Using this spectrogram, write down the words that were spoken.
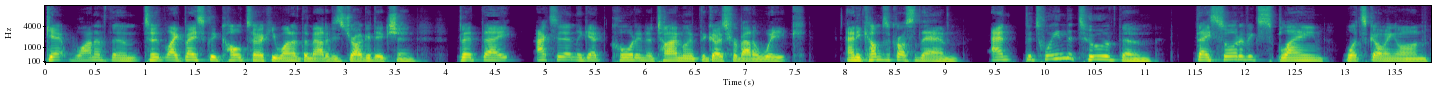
get one of them to like basically cold turkey one of them out of his drug addiction, but they accidentally get caught in a time loop that goes for about a week, and he comes across them, and between the two of them, they sort of explain what's going on.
